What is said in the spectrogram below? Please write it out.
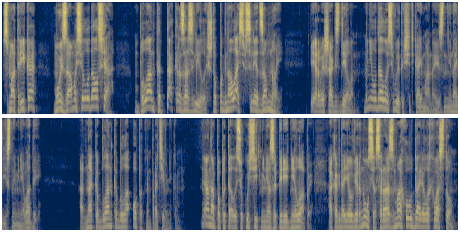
Смотри-ка, мой замысел удался. Бланка так разозлилась, что погналась вслед за мной. Первый шаг сделан. Мне удалось вытащить каймана из ненавистной мне воды. Однако Бланка была опытным противником. Она попыталась укусить меня за передние лапы, а когда я увернулся, с размаху ударила хвостом.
